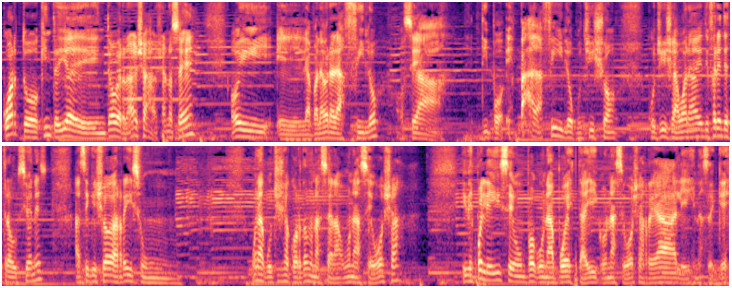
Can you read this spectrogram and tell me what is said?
cuarto o quinto día de Intobernal, ya, ya no sé. Hoy eh, la palabra era filo, o sea, tipo espada, filo, cuchillo, cuchilla. Bueno, hay diferentes traducciones. Así que yo agarré, hice un, una cuchilla cortando una, una cebolla. Y después le hice un poco una apuesta ahí con unas cebollas reales y no sé qué.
